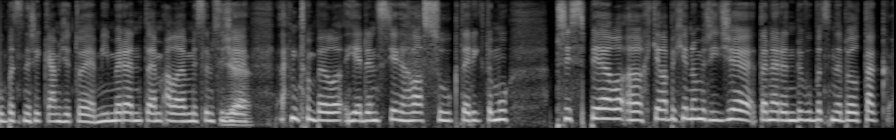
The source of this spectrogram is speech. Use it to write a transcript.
vůbec neříkám, že to je mým rentem, ale myslím si, yeah. že to byl jeden z těch hlasů, který k tomu přispěl. Eh, chtěla bych jenom říct, že ten rent by vůbec nebyl tak uh,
